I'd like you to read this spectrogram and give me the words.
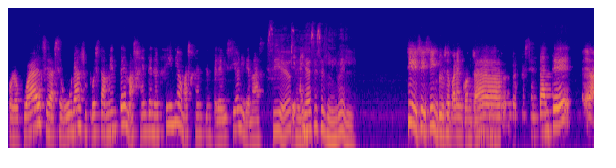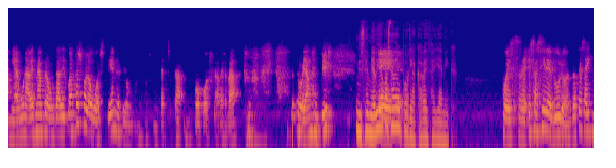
con lo cual se aseguran supuestamente más gente en el cine o más gente en televisión y demás. Sí, ¿eh? o sea, Eh, hay- ya ese es el nivel. Sí, sí, sí, incluso para encontrar representante, eh, a mí alguna vez me han preguntado, ¿y cuántos followers tienes? Digo, "Bueno, pues chica, pocos, la verdad. no te voy a mentir. Ni se me había pasado por la cabeza, Yannick. Pues eh, es así de duro. Entonces hay,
